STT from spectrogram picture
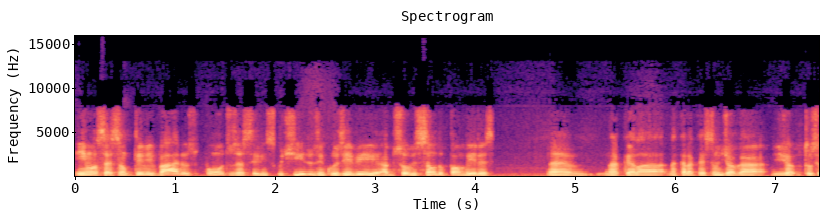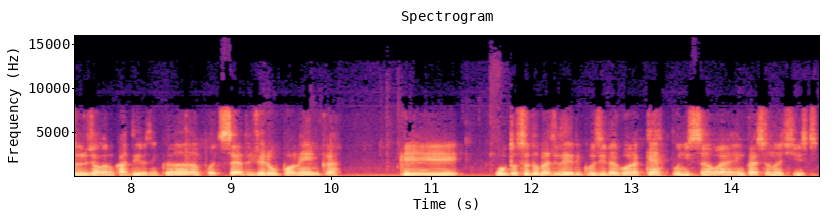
em uma sessão que teve vários pontos a serem discutidos, inclusive a absolvição do Palmeiras né, naquela, naquela questão de jogar, de torcedores jogaram cadeiras em campo, etc., gerou polêmica, que o torcedor brasileiro, inclusive, agora quer punição, é impressionante isso.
